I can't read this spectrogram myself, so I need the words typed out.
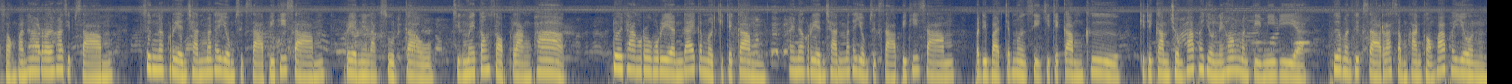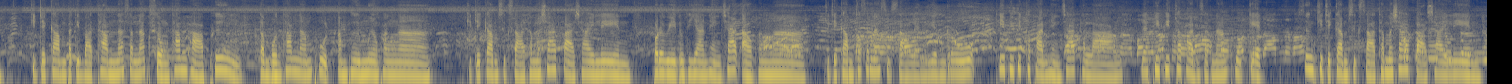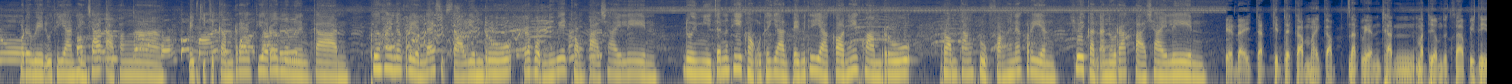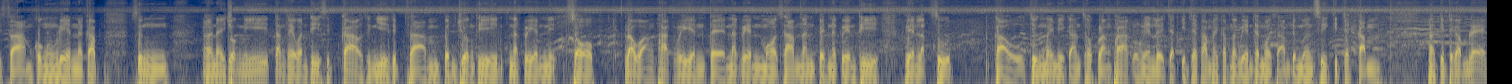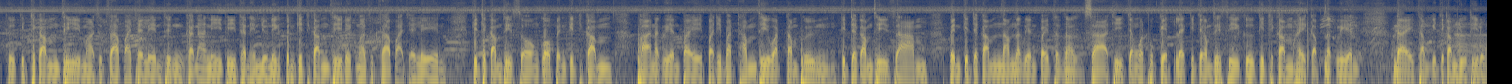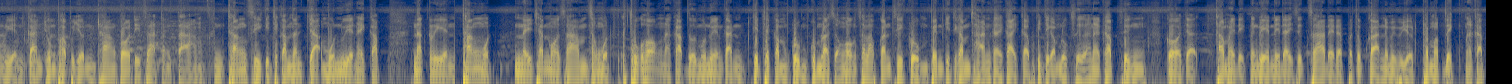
2553 ซึ่งนักเรียนชั้นมัธยมศึกษาปีที่ 3 เรียนในหลักสูตรเก่า จึงไม่ต้องสอบกลางภาค โดยทางโรงเรียนได้กำหนดกิจกรรม ให้นักเรียนชั้นมัธยมศึกษาปีที่ 3 ปฏิบัติจำนวน 4 กิจกรรม คือ กิจกรรมชมภาพยนตร์ในห้องมัลติมีเดีย เพื่อบันทึกสาระสำคัญของภาพยนตร์ กิจกรรมปฏิบัติธรรมณสำนักสงฆ์ถ้ำผาพึ่งตำบลถ้ำน้ำผุดอำเภอเมืองพังงา จกรรมศึกษาธรรมชาติป่าชายเลน บริเวณอุทยานแห่งชาติอ่าวพังงา กิจกรรมทัศนศึกษาแหล่งเรียนรู้ ที่พิพิธภัณฑ์แห่งชาติถลาง และพิพิธภัณฑ์สัตว์น้ำภูเก็ต ซึ่งกิจกรรมศึกษาธรรมชาติป่าชายเลน บริเวณอุทยานแห่งชาติอ่าวพังงา เป็นกิจกรรมแรกที่เริ่มดำเนินการ เพื่อให้นักเรียนได้ศึกษาเรียนรู้ ระบบนิเวศของป่าชายเลน โดยมีเจ้าหน้าที่ของอุทยานเป็นวิทยากรให้ความรู้ พร้อมทั้งปลูกฝังให้นักเรียน ช่วยกันอนุรักษ์ป่าชายเลน ได้จัดกิจกรรมให้กับนักเรียนชั้นมัธยมศึกษาปีที่ 3 ของโรงเรียนนะครับ ซึ่งในช่วงนี้ตั้งแต่วันที่ 19 ถึง 23 เป็นช่วงที่นักเรียนสอบระหว่างภาคเรียน แต่นักเรียนม 3 นั้นเป็นนักเรียนที่เรียนหลักสูตรเก่า จึงไม่มีการสอบกลางภาคโรงเรียนเลยจัดกิจกรรมให้กับนักเรียนชั้นม 3 จำนวน 4 กิจกรรม กิจกรรมแรกคือกิจกรรมที่มาศึกษาป่าชายเลน ซึ่งขณะนี้ที่ท่านเห็นอยู่นี่เป็นกิจกรรมที่เด็กมาศึกษาป่าชายเลน กิจกรรมที่สองก็เป็นกิจกรรมพานักเรียนไปปฏิบัติธรรมที่วัดถ้ำพึ่ง กิจกรรมที่สามเป็นกิจกรรมนำนักเรียนไปทัศนศึกษาที่จังหวัดภูเก็ต และกิจกรรมที่สี่คือกิจกรรมให้กับนักเรียน ได้ทำกิจกรรมอยู่ที่โรงเรียนการชมภาพยนตร์ทางประวัติศาสตร์ต่างๆ ทั้ง 4 กิจกรรมนั้นจะหมุนเวียนให้กับนักเรียนทั้งหมดในชั้นม .3 ทั้งหมดทุกห้องนะครับ โดยหมุนเวียนกันกิจกรรมกลุ่มกลุ่มละสองห้องสลับกัน4กลุ่ม เป็นกิจกรรมฐานคล้ายๆกับกิจกรรมลูกเสือนะครับ ซึ่งก็จะทำให้เด็กนักเรียนนี้ได้ศึกษาได้รับประสบการณ์และมีประโยชน์สำหรับเด็กนะครับ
